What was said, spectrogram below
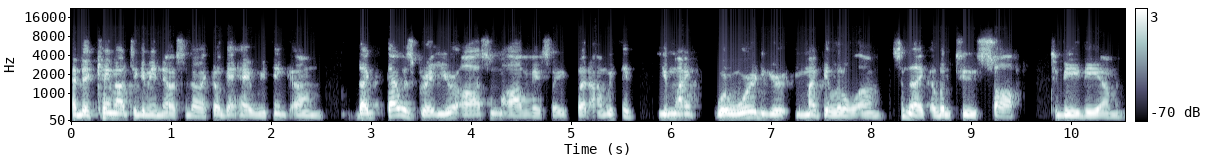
And they came out to give me notes, and they're like, "Okay, hey, we think um like that was great. You're awesome, obviously, but um we think you might we're worried you're you might be a little um something like a little too soft to be the um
